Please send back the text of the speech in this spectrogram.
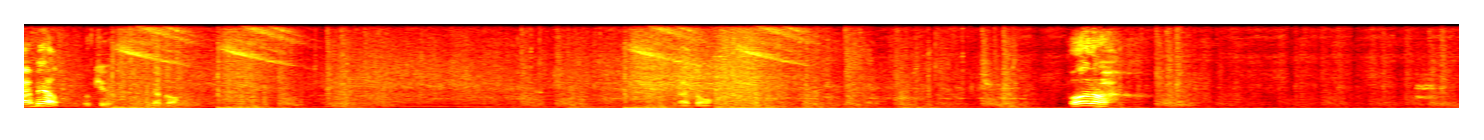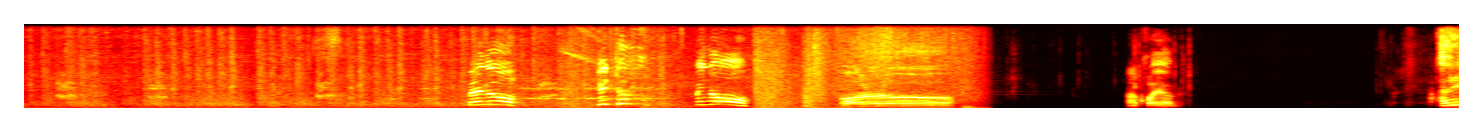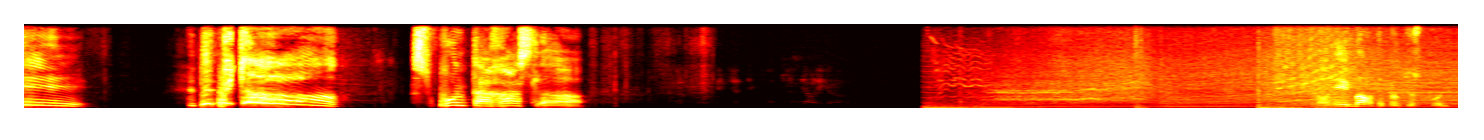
Ah merde, ok, d'accord. Attends. Voilà. Mais non! Putain! Mais non! Oh là là! Incroyable. Allez! Mais putain! Spawn ta race là J'en ai marre des blocs de spawn.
